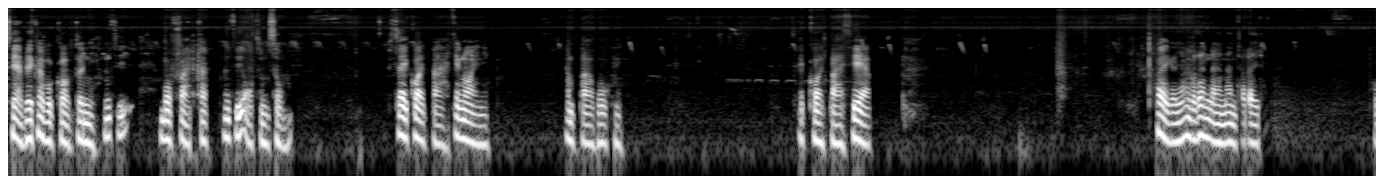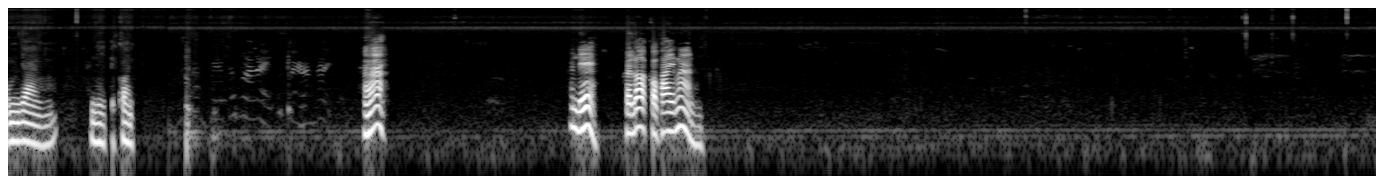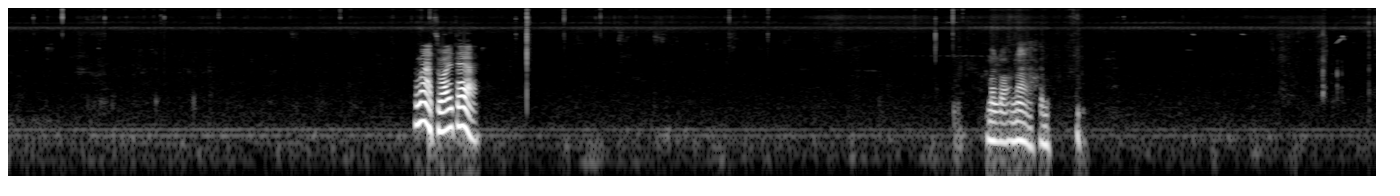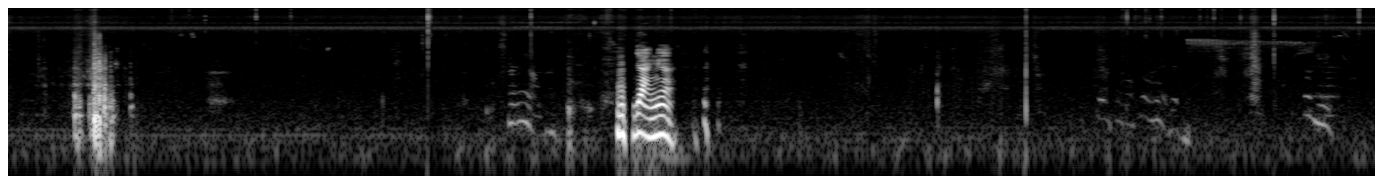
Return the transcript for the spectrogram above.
แสบเลยครับประกอบตัวนี้มันสิบกฝาดครับ มันสิออกสมสมใส่ก้อยปลาจังหน่อยนี่น้ำปลาพกนี่ใส่ก้อยปลาแสบไฟก็ยังบ่ทันได้นั่นเท่าใดดอกผมย่างอันนี้ไปก่อนฮะอันนี้คอยลอกก่อไฟมานั่ มาสวยแท้มารอหน้ากันย่างเนื้อ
